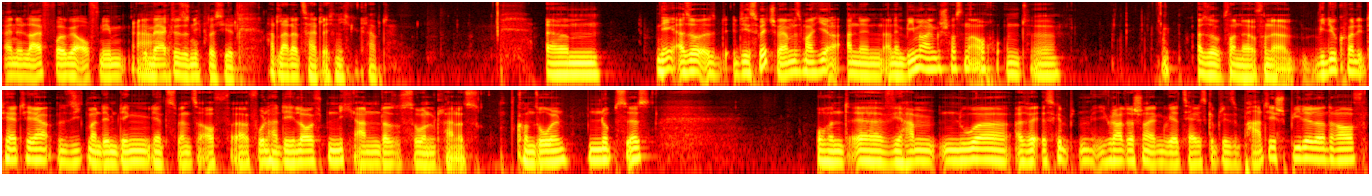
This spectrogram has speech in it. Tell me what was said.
eine Live-Folge aufnehmen, Ah, der merkte, es ist nicht passiert. Hat leider zeitlich nicht geklappt. Ähm, nee, also die Switch, wir haben es mal hier an den, an den Beamer angeschossen auch und äh, also von der, von der Videoqualität her sieht man dem Ding jetzt, wenn es auf äh, Full HD läuft, nicht an, dass es so ein kleines Konsolen-Nups ist. Und äh, wir haben nur, also es gibt, Jula hat ja schon irgendwie erzählt, es gibt diese Partyspiele da drauf,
